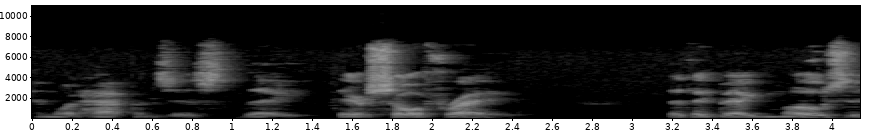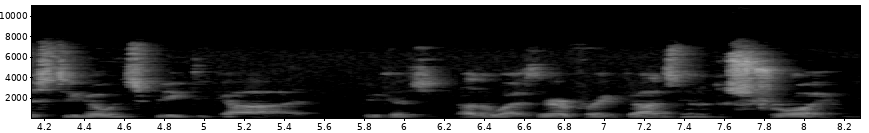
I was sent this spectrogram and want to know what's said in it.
And what happens is they they're so afraid that they beg Moses to go and speak to God because otherwise they're afraid God's going to destroy them.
